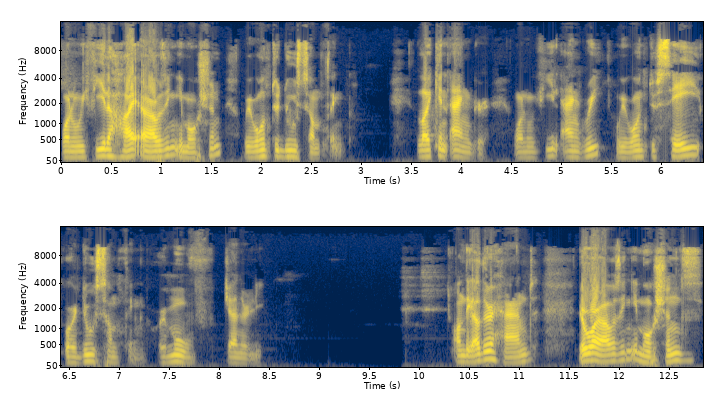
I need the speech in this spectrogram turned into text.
When we feel a high arousing emotion, we want to do something. Like in anger, when we feel angry, we want to say or do something or move generally. On the other hand, low arousing emotions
